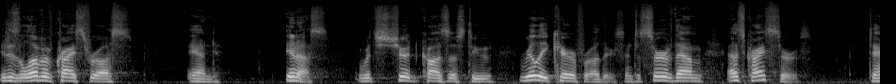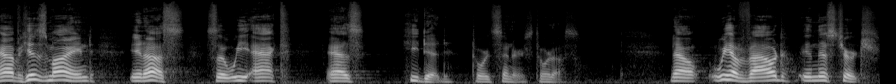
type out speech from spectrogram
It is the love of Christ for us and in us, which should cause us to really care for others and to serve them as Christ serves, to have his mind in us so we act as he did toward sinners, toward us. Now, we have vowed in this church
